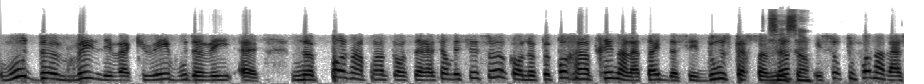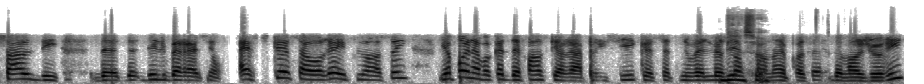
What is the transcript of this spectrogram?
vous devez l'évacuer, vous devez euh, ne pas en prendre considération. Mais c'est sûr qu'on ne peut pas rentrer dans la tête de ces 12 C'est personnes-là et surtout pas dans la salle des de, de-. Est-ce que ça aurait influencé? Il n'y a pas un avocat de défense qui aurait apprécié que cette nouvelle-là sorte pendant un procès devant le jury,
